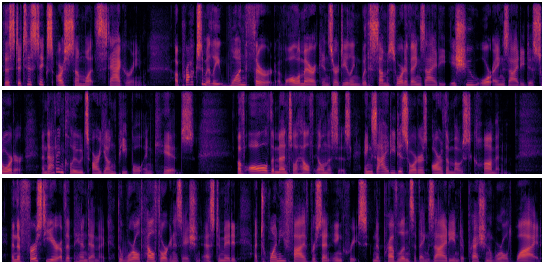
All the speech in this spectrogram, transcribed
The statistics are somewhat staggering. Approximately one third of all Americans are dealing with some sort of anxiety issue or anxiety disorder, and that includes our young people and kids. Of all the mental health illnesses, anxiety disorders are the most common. In the first year of the pandemic, the World Health Organization estimated a 25% increase in the prevalence of anxiety and depression worldwide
